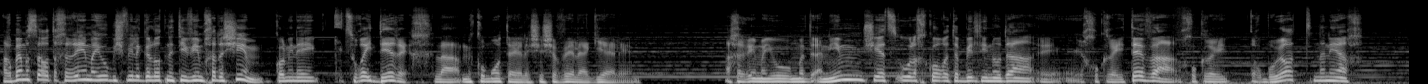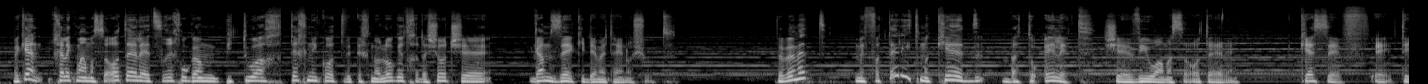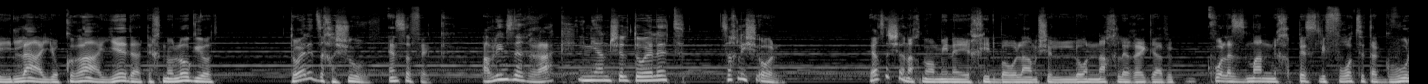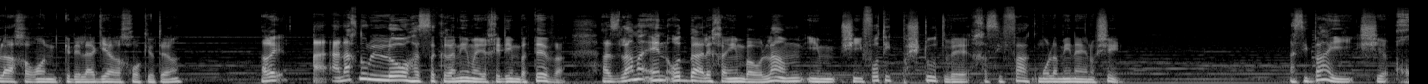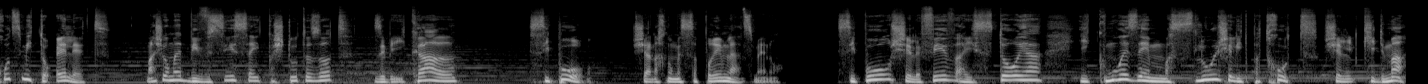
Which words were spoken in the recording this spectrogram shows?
הרבה מסעות אחרים היו בשביל לגלות נתיבים חדשים, כל מיני קיצורי דרך למקומות האלה ששווה להגיע אליהם. אחרים היו מדענים שיצאו לחקור את הבלתי נודע, אה, חוקרי טבע, חוקרי תרבויות נניח. וכן, חלק מהמסעות האלה הצריכו גם פיתוח טכניקות וטכנולוגיות חדשות שגם זה קידם את האנושות. ובאמת, מפתה להתמקד בתועלת שהביאו המסעות האלה. כסף, אה, תהילה, יוקרה, ידע, טכנולוגיות. תועלת זה חשוב, אין ספק. אבל אם זה רק עניין של תועלת, צריך לשאול, איך זה שאנחנו המין היחיד בעולם שלא נח לרגע וכל הזמן מחפש לפרוץ את הגבול האחרון כדי להגיע רחוק יותר? הרי אנחנו לא הסקרנים היחידים בטבע, אז למה אין עוד בעלי חיים בעולם עם שאיפות התפשטות וחשיפה כמו למין האנושי? הסיבה היא שחוץ מתועלת, מה שעומד בבסיס ההתפשטות הזאת זה בעיקר סיפור שאנחנו מספרים לעצמנו. סיפור שלפיו ההיסטוריה היא כמו איזה מסלול של התפתחות, של קדמה.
